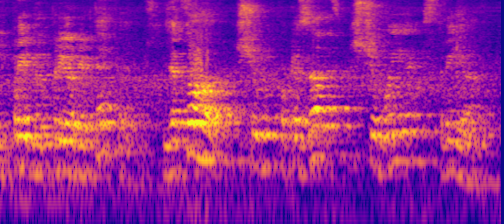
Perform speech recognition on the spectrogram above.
і приймемо пріоритети для того, щоб показати, що ми є стрияни.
